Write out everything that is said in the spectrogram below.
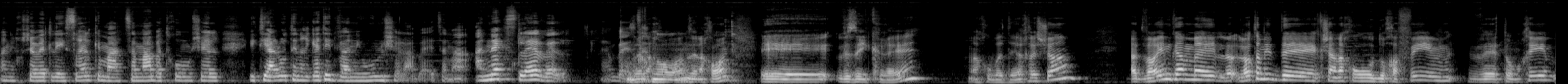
אני חושבת לישראל כמעצמה בתחום של התייעלות אנרגטית והניהול שלה בעצם ה-next level. זה נכון זה נכון אה, וזה יקרה אנחנו בדרך לשם. הדברים גם אה, לא, לא תמיד אה, כשאנחנו דוחפים ותומכים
